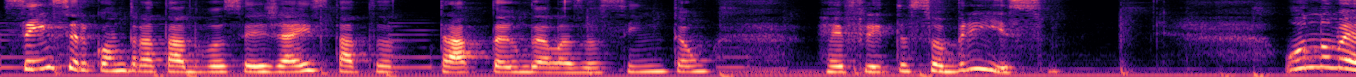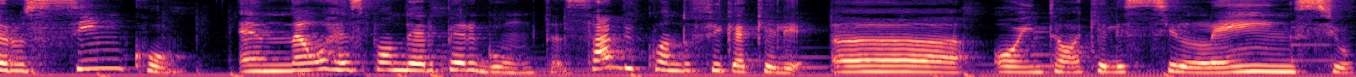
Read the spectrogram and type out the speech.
sem ser contratado, você já está tratando elas assim, então reflita sobre isso. O número 5 é não responder perguntas. Sabe quando fica aquele ah, ou então aquele silêncio?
